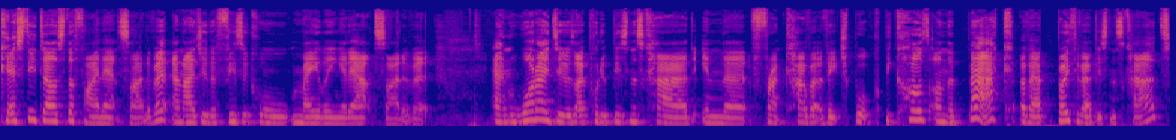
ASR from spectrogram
Kirsty does the finance side of it, and I do the physical mailing it out side of it. And what I do is I put a business card in the front cover of each book because on the back of our both of our business cards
